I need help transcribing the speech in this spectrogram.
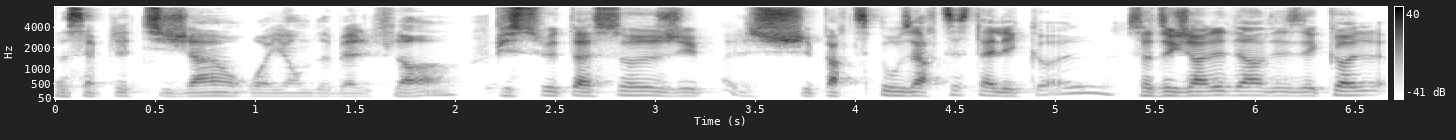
Ça s'appelait Tijan au royaume de Belleflore. Puis suite à ça, j'ai participé aux artistes à l'école. C'est-à-dire que j'allais dans des écoles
